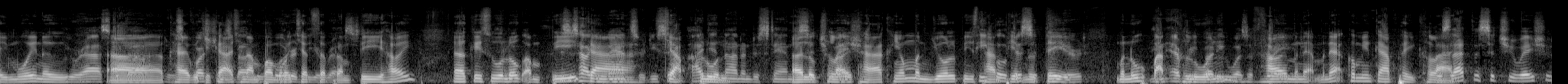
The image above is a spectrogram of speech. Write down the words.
21នៅ You were asked អឺ about- there ខែ was វិច្ឆិកា questions ឆ្នាំ about who ordered the 1977ហើយអឺ គេសួរលោកអំពី This is how កា you រ answered. You ចា said, ប់ I ខ្លួន did not understand ហើយ the លោកឆ្លើយថា situation. ខ្ញុំមិនយល់ពីស្ថាន People ភាពនោះទេ disappeared មនុស្សបាត់ and ខ្លួន everybody was afraid. ហើយម្នាក់ម្នាក់ក៏មានការភ័យខ្លា Was ច that the situation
